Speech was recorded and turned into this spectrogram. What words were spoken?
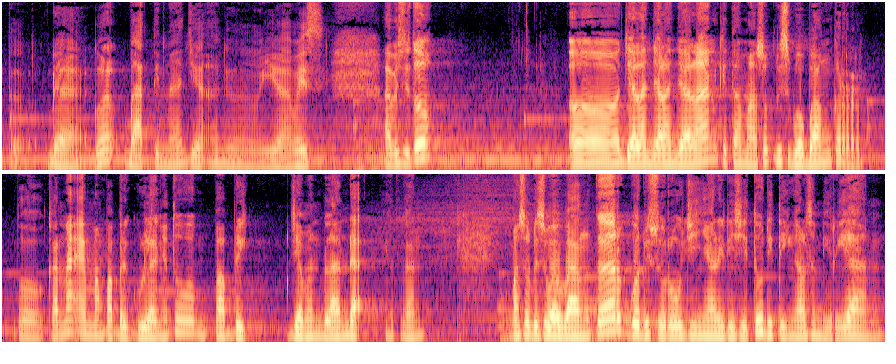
gitu. Udah gue batin aja. Aduh iya wis. Habis itu uh, jalan-jalan-jalan kita masuk di sebuah bunker. Tuh karena emang pabrik gulanya tuh pabrik zaman Belanda gitu kan. Masuk di sebuah bunker gue disuruh uji nyali di situ ditinggal sendirian.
